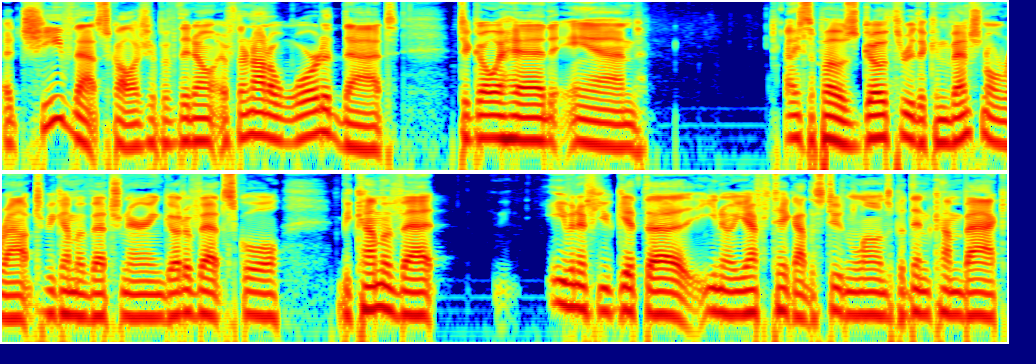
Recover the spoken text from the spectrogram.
achieve that scholarship, if they don't, if they're not awarded that, to go ahead and I suppose go through the conventional route to become a veterinarian, go to vet school, become a vet. Even if you get the, you know, you have to take out the student loans, but then come back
